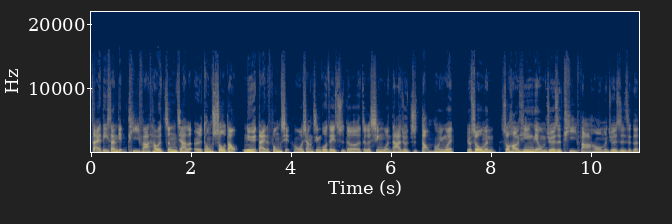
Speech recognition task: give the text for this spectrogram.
再来第三点，体罚它会增加了儿童受到虐待的风险哦。我想经过这一次的这个新闻，大家就知道哦，因为有时候我们说好听一点，我们觉得是体罚哈，我们觉得是这个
